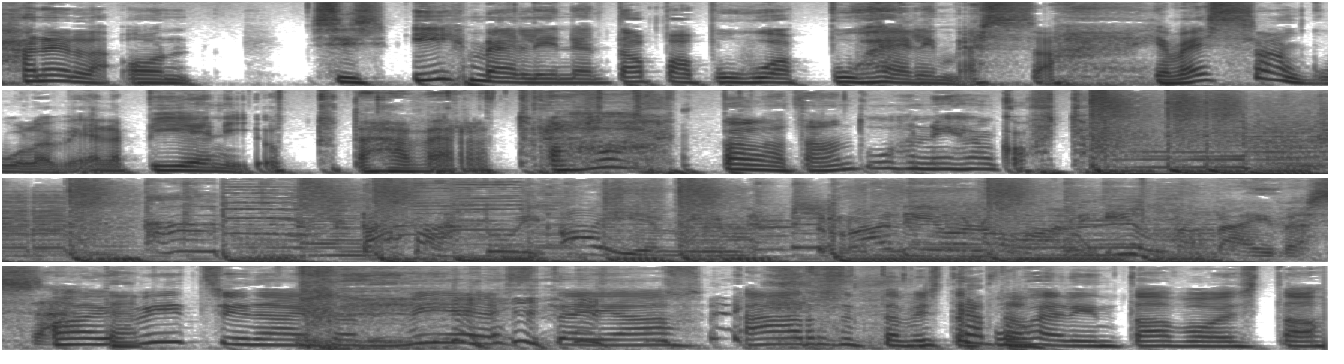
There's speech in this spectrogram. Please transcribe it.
hänellä on siis ihmeellinen tapa puhua puhelimessa. Ja vessaan kuule vielä pieni juttu tähän verrattuna. Aha. Palataan tuohon ihan kohta. Tapahtui aiemmin Radionovan iltapäivässä. Ai vitsi näitä viestejä ärsyttävistä Kato. puhelintavoista.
